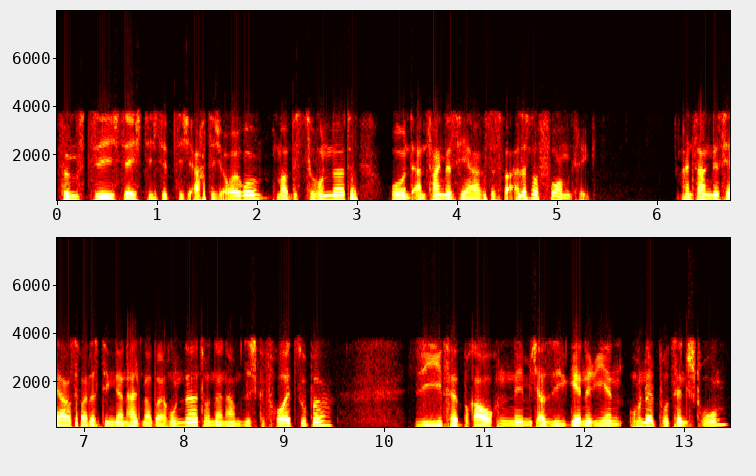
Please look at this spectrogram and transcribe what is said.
50, 60, 70, 80 Euro, mal bis zu 100. Und Anfang des Jahres, das war alles noch vor dem Krieg. Anfang des Jahres war das Ding dann halt mal bei 100 und dann haben sie sich gefreut, super. Sie verbrauchen nämlich, also sie generieren 100% Strom,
